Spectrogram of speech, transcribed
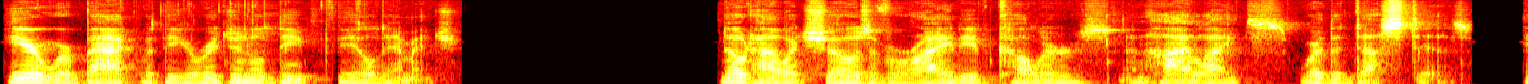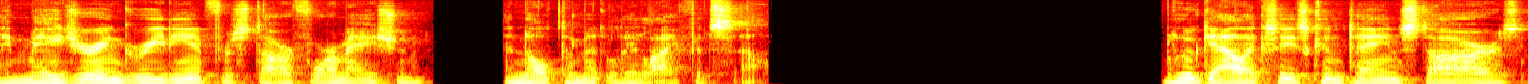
Here we're back with the original deep field image. Note how it shows a variety of colors and highlights where the dust is, a major ingredient for star formation and ultimately life itself. Blue galaxies contain stars,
